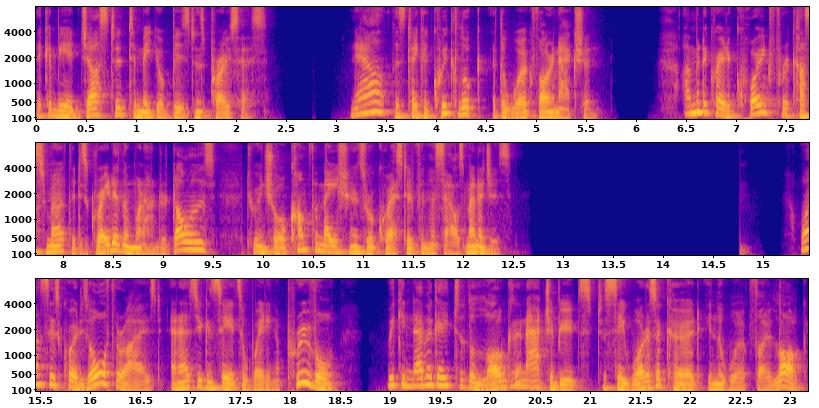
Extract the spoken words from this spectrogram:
that can be adjusted to meet your business process. Now, let's take a quick look at the workflow in action. I'm going to create a quote for a customer that is greater than $100 to ensure confirmation is requested from the sales managers. Once this quote is authorized, and as you can see it's awaiting approval, we can navigate to the logs and attributes to see what has occurred in the workflow log.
